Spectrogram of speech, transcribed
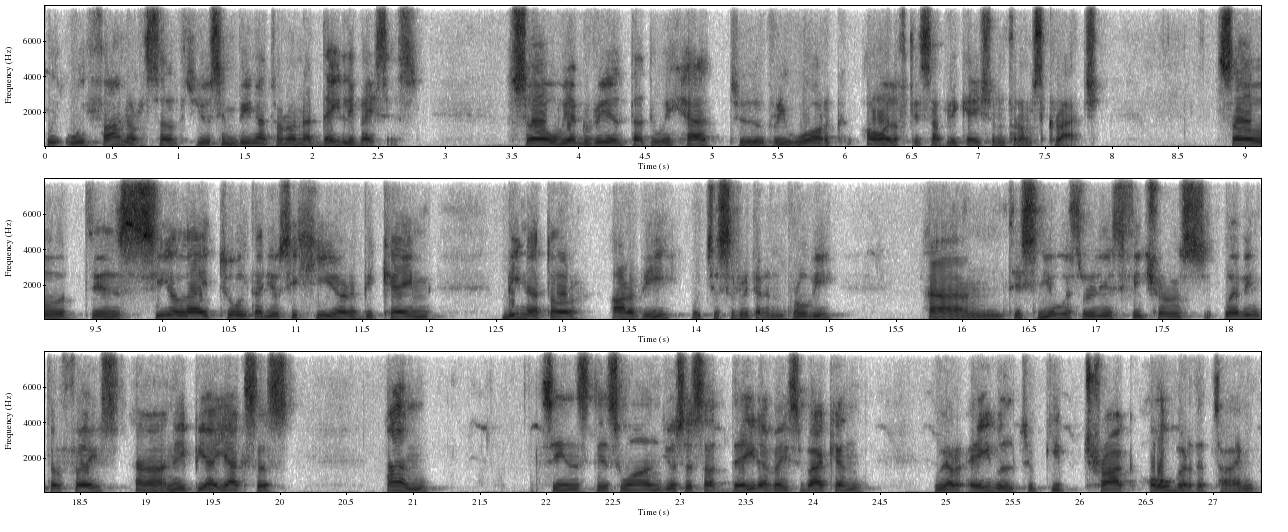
we found ourselves using Venator on a daily basis. So we agreed that we had to rework all of this application from scratch. So this CLI tool that you see here became Venator RV, which is written in Ruby. And this newest release features web interface and API access. And since this one uses a database backend, we are able to keep track over the time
